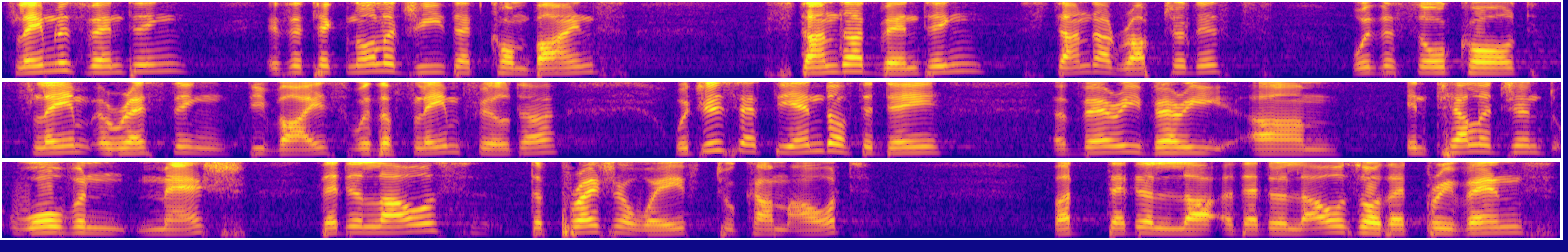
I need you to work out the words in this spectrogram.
Flameless venting is a technology that combines standard venting, standard rupture discs, with a so-called flame arresting device with a flame filter, which is at the end of the day a very, very um, intelligent woven mesh that allows the pressure wave to come out, but that, that allows or that prevents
